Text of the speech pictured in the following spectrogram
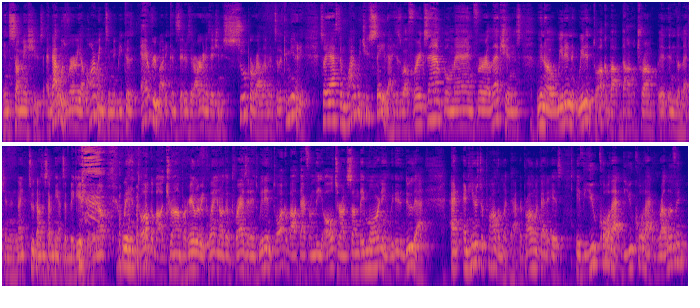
in some issues." And that was very alarming to me because everybody considers that our organization is super relevant to the community. So I asked him, "Why would you say that?" He says, "Well, for example, man, for elections, you know, we didn't we didn't talk about Donald Trump in the election in 2017. That's a big issue, you know. we didn't talk about Trump or Hillary Clinton or the presidents. We didn't talk about that from the altar on Sunday morning. We didn't do that." And and here's the problem with that. The problem with that is if you call that do you call that relevant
